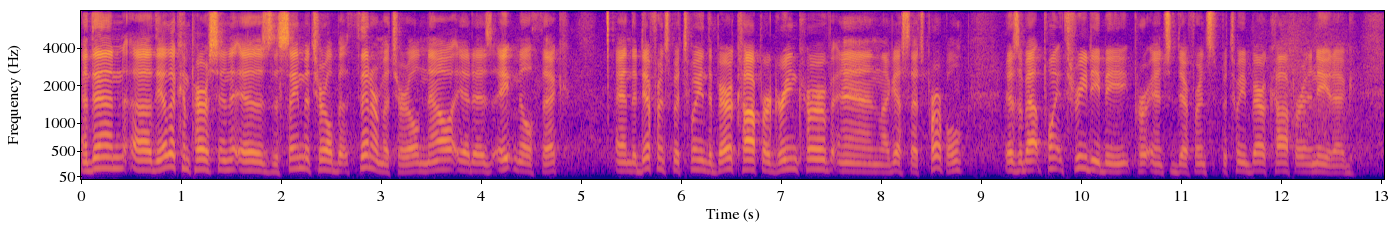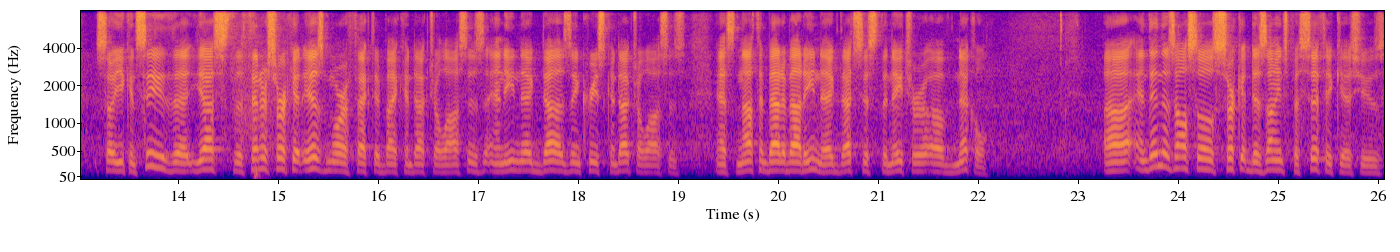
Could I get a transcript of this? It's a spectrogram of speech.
And then uh, the other comparison is the same material but thinner material. Now it is 8 mil thick. And the difference between the bare copper green curve and I guess that's purple is about 0.3 dB per inch difference between bare copper and ENIG. So you can see that yes, the thinner circuit is more affected by conductor losses and ENIG does increase conductor losses. And it's nothing bad about ENIG, that's just the nature of nickel. Uh, and then there's also circuit design specific issues.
